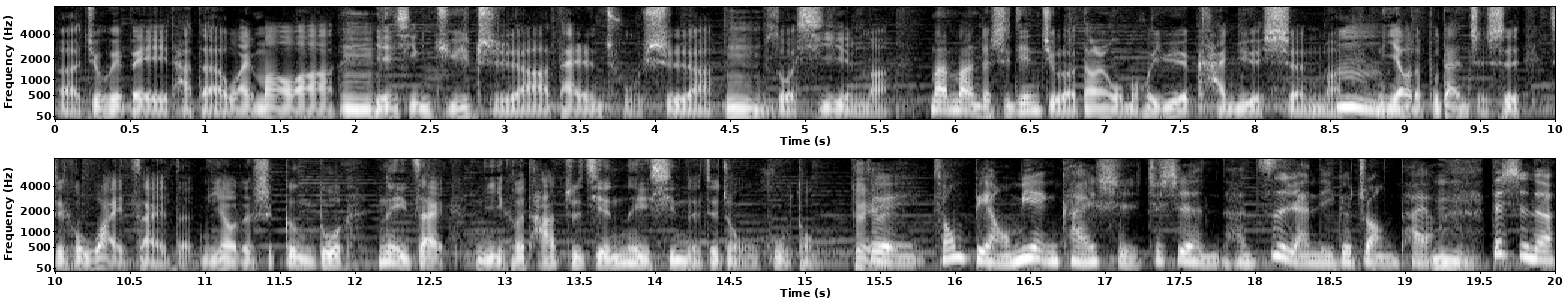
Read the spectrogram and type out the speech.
呃，就会被他的外貌啊，言行举。指啊，待人处事啊，嗯，所吸引嘛。慢慢的时间久了，当然我们会越看越深嘛。嗯，你要的不单只是这个外在的，你要的是更多内在你和他之间内心的这种互动。对，从表面开始，这是很很自然的一个状态啊。嗯，但是呢，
